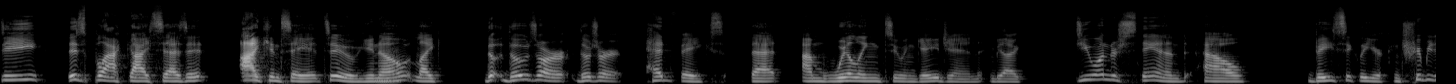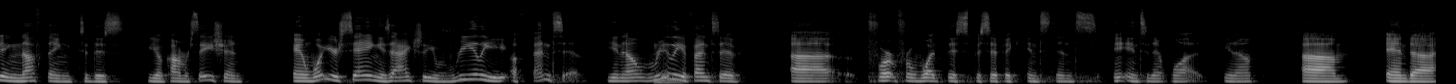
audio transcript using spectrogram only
see, this black guy says it, I can say it too. You know, like th- those are those are head fakes that I'm willing to engage in and be like, do you understand how basically you're contributing nothing to this you know conversation, and what you're saying is actually really offensive. You know, really offensive uh, for for what this specific instance incident was. You know, um, and uh,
